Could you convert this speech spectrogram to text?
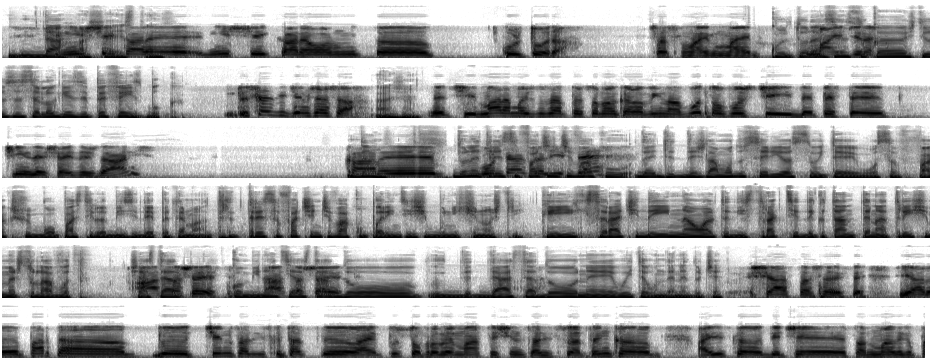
Da, Și nici, așa cei este. care, nici cei care au o anumită cultură. Să spun mai, mai, Cultura în mai sensul general. că știu să se logheze pe Facebook. Să zicem și așa. Așa. Deci, marea majoritate a persoanelor care au venit la vot au fost cei de peste 50-60 de ani, care da. Dom'le, trebuie să votează facem liste. ceva cu... de- de- Deci, la modul serios, uite, o să fac și o pastilă bizide pe tema. Tre- Trebuie să facem ceva cu părinții și bunicii noștri. Că ei, săracii de ei, n-au altă distracție decât Antena 3 și mersul la vot. Și Asta astea, așa este. combinația Asta asta, așa este. două, de, de astea două ne uite unde ne duce. Și asta așa este. Iar uh, partea uh, ce nu s-a discutat, uh, ai pus o problemă astăzi și nu s-a discutat încă, ai zis că de ce s-a numărat decât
